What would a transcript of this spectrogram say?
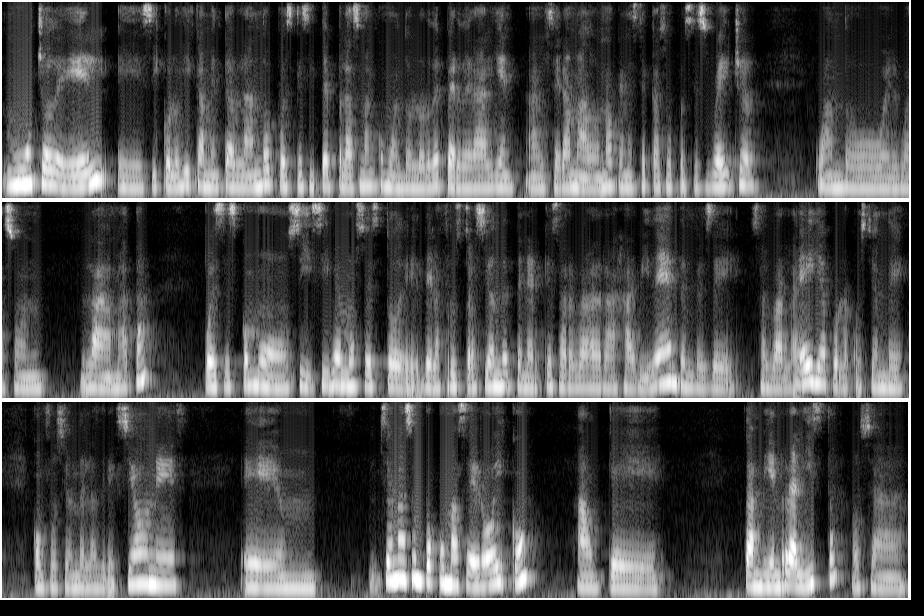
mucho de él, eh, psicológicamente hablando, pues que sí te plasman como el dolor de perder a alguien al ser amado, ¿no? Que en este caso pues es Rachel cuando el guasón la mata, pues es como, sí, sí vemos esto de, la frustración de tener que salvar a Harvey Dent en vez de salvarla a ella por la cuestión de confusión de las direcciones. Em, se me hace un poco más heroico, aunque también realista, o sea,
